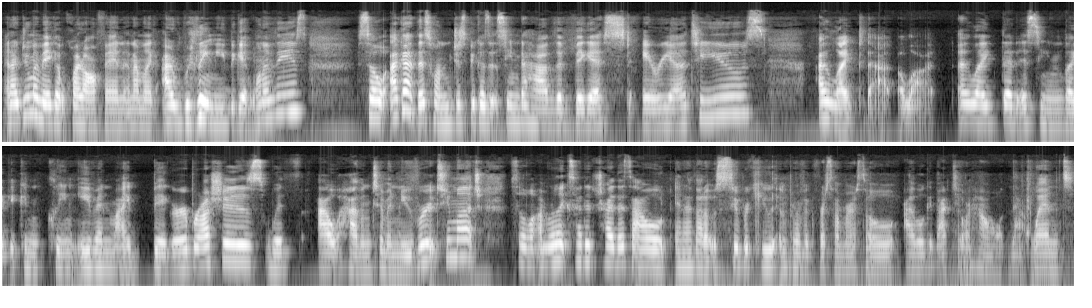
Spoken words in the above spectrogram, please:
and I do my makeup quite often, and I'm like, I really need to get one of these. So I got this one just because it seemed to have the biggest area to use. I liked that a lot. I like that it seemed like it can clean even my bigger brushes without having to maneuver it too much. So I'm really excited to try this out, and I thought it was super cute and perfect for summer, so I will get back to you on how that went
